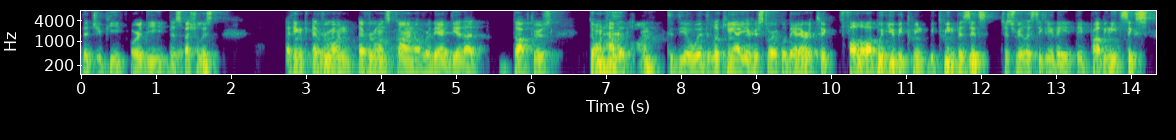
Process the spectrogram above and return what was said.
the GP or the the specialist. I think everyone everyone's gone over the idea that doctors don't have the time to deal with looking at your historical data or to follow up with you between between visits. Just realistically, they they probably need six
